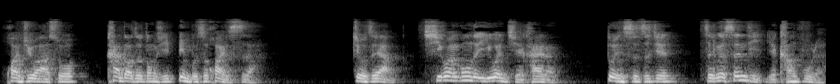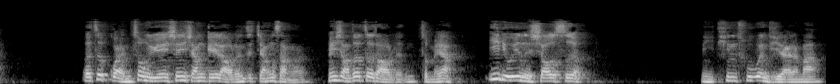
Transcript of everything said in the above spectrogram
换句话说，看到这东西并不是坏事啊。就这样，齐桓公的疑问解开了，顿时之间，整个身体也康复了。而这管仲原先想给老人这奖赏了，没想到这老人怎么样，一溜烟的消失了。你听出问题来了吗？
